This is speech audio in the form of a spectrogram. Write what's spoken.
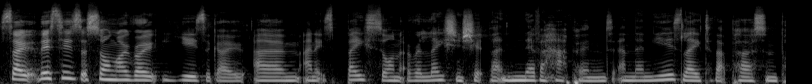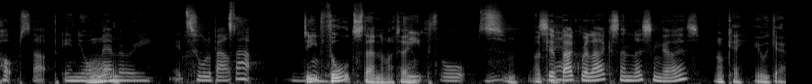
So this is a song I wrote years ago, um, and it's based on a relationship that never happened, and then years later, that person pops up in your Oh. memory. It's all about that Deep thoughts, then I think. deep thoughts. Sit back, relax, and listen, guys. Okay, here we go.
